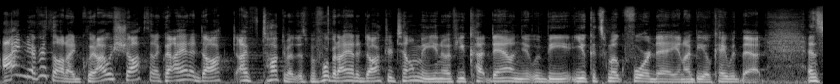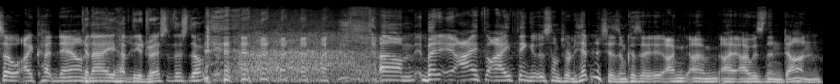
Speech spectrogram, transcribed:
I never thought I'd quit. I was shocked that I quit. I had a doc. I've talked about this before, but I had a doctor tell me, you know, if you cut down, it would be you could smoke four a day, and I'd be okay with that. And so I cut down. Can I have the address of this doctor? Um, but I th- I think it was some sort of hypnotism because I'm, I'm I, I was then done.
